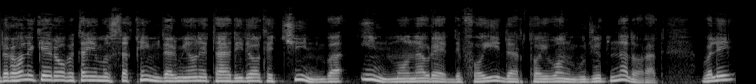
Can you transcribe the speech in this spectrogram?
در حالی که رابطه مستقیم در میان تهدیدات چین و این مانور دفاعی در تایوان وجود ندارد ولی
